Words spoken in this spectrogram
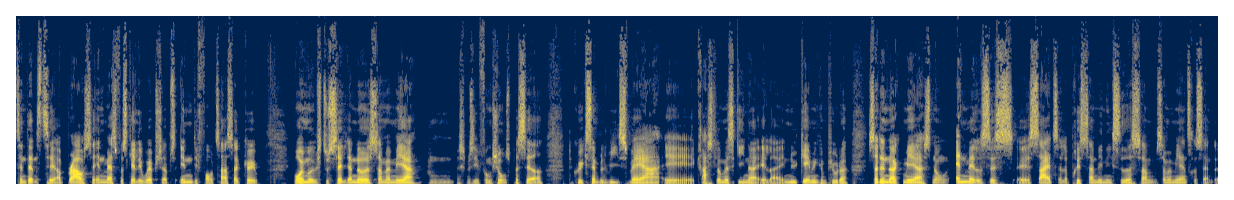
tendens til at browse en masse forskellige webshops, inden de foretager sig et køb Hvorimod hvis du sælger noget, som er mere mm, hvad skal man sige, funktionsbaseret, det kunne eksempelvis være øh, græsslåmaskiner eller en ny gamingcomputer, så er det nok mere sådan nogle anmeldelses øh, sites eller prissammenligningssider, som, som er mere interessante.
